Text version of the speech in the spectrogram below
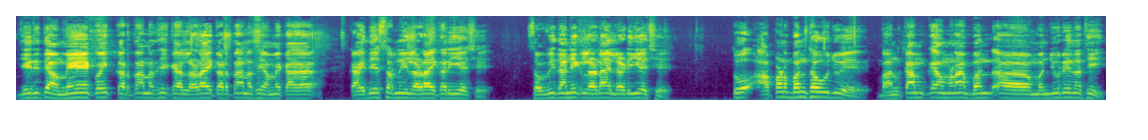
જે રીતે અમે કંઈક કરતા નથી કે લડાઈ કરતા નથી અમે કાય- કાયદેસરની લડાઈ કરીએ છીએ. સંવિધાનિક લડાઈ લડીએ છીએ. તો આ પણ બંધ થવું જોઈએ. બાંધકામ કે હમણાં બંધ મંજૂરી નથી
